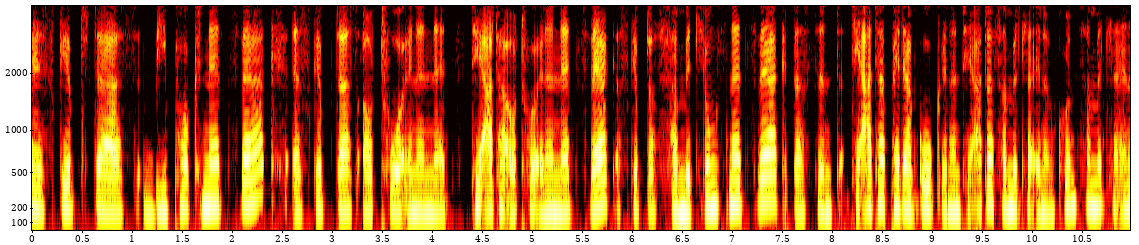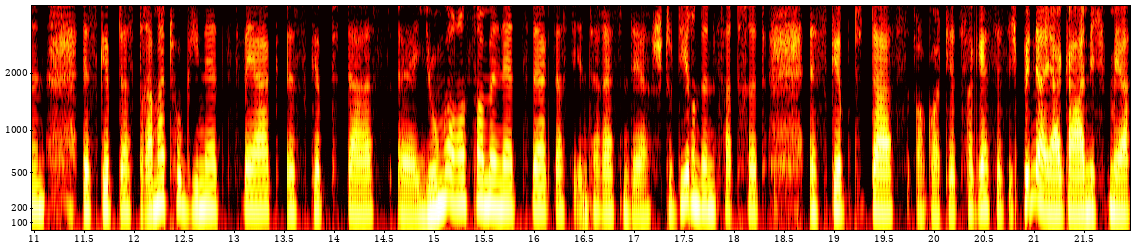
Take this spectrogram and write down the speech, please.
Es gibt das BIPOC-Netzwerk, es gibt das Autorinnennetz, Theaterautorinnen-Netzwerk, es gibt das Vermittlungsnetzwerk, das sind Theaterpädagoginnen, Theatervermittlerinnen, Kunstvermittlerinnen, es gibt das Dramaturgie-Netzwerk, es gibt das äh, junge Ensemble-Netzwerk, das die Interessen der Studierenden vertritt, es gibt das, oh Gott, jetzt vergesse ich es, ich bin ja ja gar nicht mehr,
